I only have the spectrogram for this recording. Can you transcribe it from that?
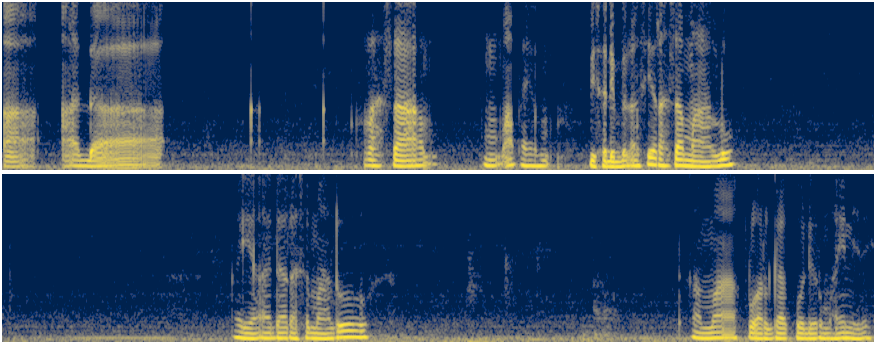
uh, ada rasa apa ya bisa dibilang sih rasa malu. Ya ada rasa malu sama keluargaku di rumah ini sih.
